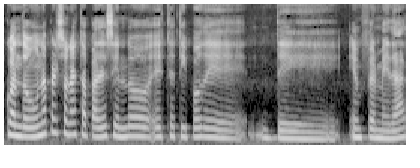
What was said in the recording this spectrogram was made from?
Cuando una persona está padeciendo este tipo de, enfermedad,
